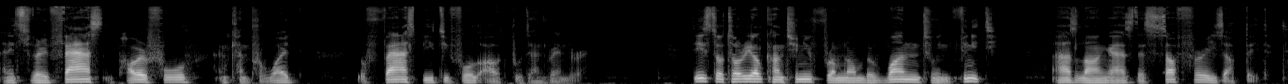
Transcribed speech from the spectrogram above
and it's very fast and powerful and can provide you fast, beautiful output and render. This tutorial continue from number 1 to infinity as long as the software is updated.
